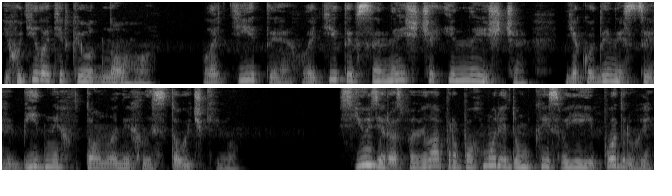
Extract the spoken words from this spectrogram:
і хотіла тільки одного летіти, летіти все нижче і нижче, як один із цих бідних втомлених листочків. Сьюзі розповіла про похмурі думки своєї подруги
